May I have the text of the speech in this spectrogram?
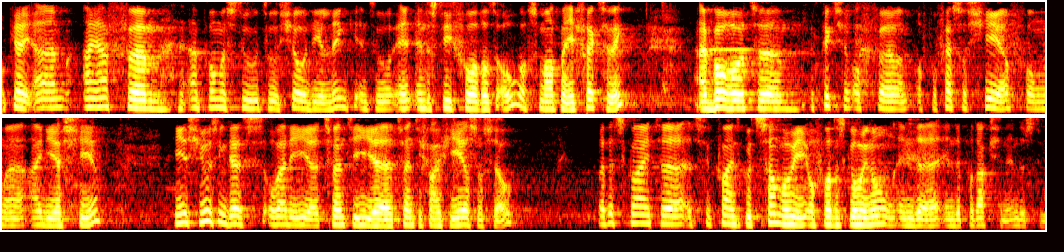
Okay, um, I have um, I promised to, to show the link into Industry 4.0 or smart manufacturing. I borrowed um, a picture of, uh, of Professor Scheer from uh, IDS Scheer. He is using this already uh, 20, uh, 25 years or so. But it's quite, uh, it's a quite good summary of what is going on in the, in the production industry.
